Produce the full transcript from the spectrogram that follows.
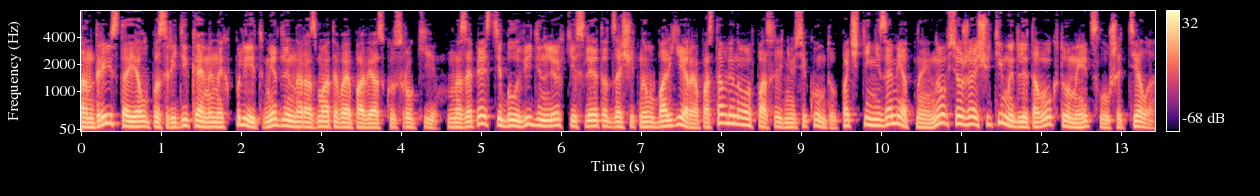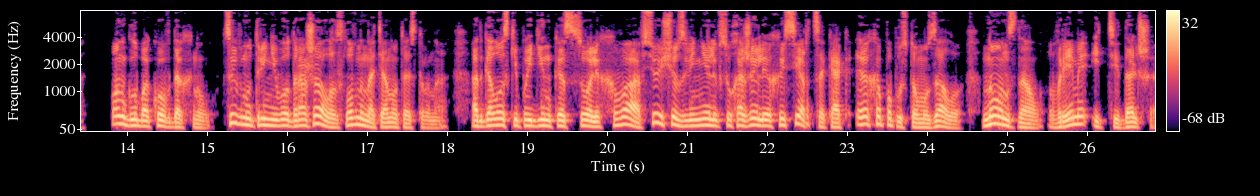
Андрей стоял посреди каменных плит, медленно разматывая повязку с руки. На запястье был виден легкий след от защитного барьера, поставленного в последнюю секунду, почти незаметный, но все же ощутимый для того, кто умеет слушать тело. Он глубоко вдохнул. Ци внутри него дрожала, словно натянутая струна. Отголоски поединка с Соль-Хва все еще звенели в сухожилиях и сердце, как эхо по пустому залу. Но он знал, время идти дальше.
